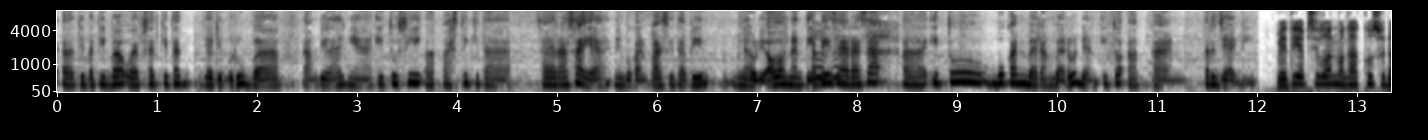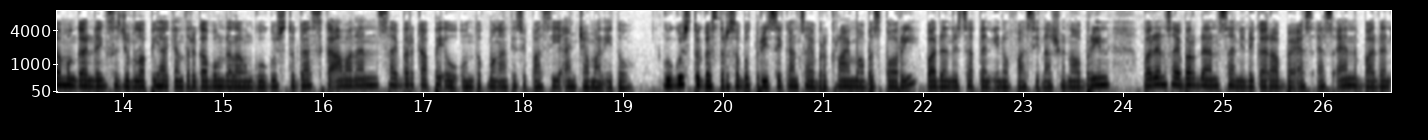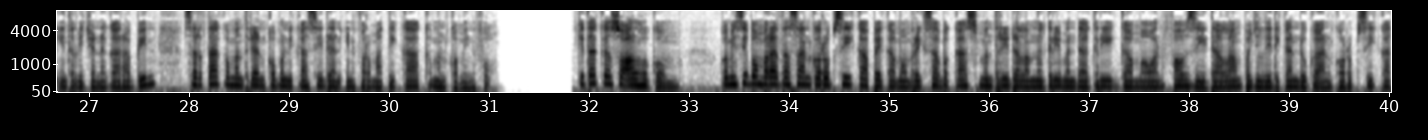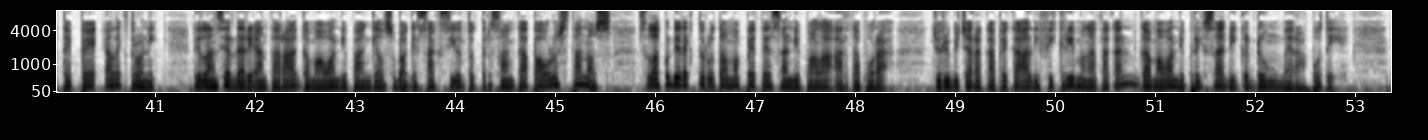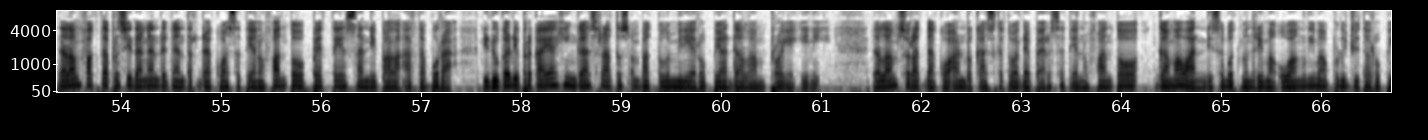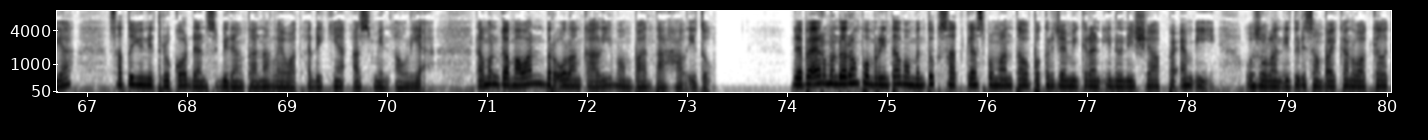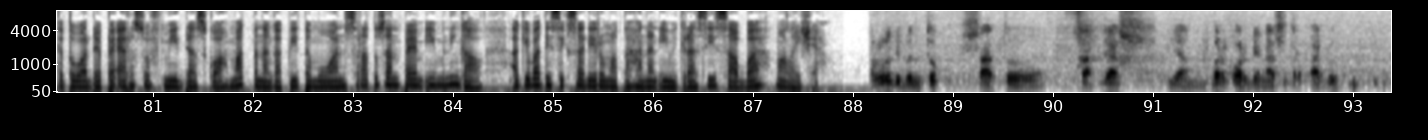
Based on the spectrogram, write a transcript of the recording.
uh, tiba-tiba website kita jadi berubah tampilannya itu sih uh, pasti kita saya rasa ya ini bukan pasti tapi mendahului Allah nanti tapi saya rasa uh, itu bukan barang baru dan itu akan terjadi. Betty Epsilon mengaku sudah menggandeng sejumlah pihak yang tergabung dalam gugus tugas keamanan cyber KPU untuk mengantisipasi ancaman itu. Gugus tugas tersebut berisikan Cybercrime Mabes Polri, Badan Riset dan Inovasi Nasional BRIN, Badan Cyber dan Sandi Negara BSSN, Badan Intelijen Negara BIN, serta Kementerian Komunikasi dan Informatika Kemenkominfo. Kita ke soal hukum. Komisi Pemberantasan Korupsi KPK memeriksa bekas Menteri Dalam Negeri Mendagri Gamawan Fauzi dalam penyelidikan dugaan korupsi KTP elektronik. Dilansir dari antara, Gamawan dipanggil sebagai saksi untuk tersangka Paulus Thanos selaku Direktur Utama PT Sandipala Artapura. Juri bicara KPK Ali Fikri mengatakan Gamawan diperiksa di Gedung Merah Putih. Dalam fakta persidangan dengan terdakwa Setia Novanto, PT Sandipala Artapura diduga diperkaya hingga 140 miliar rupiah dalam proyek ini. Dalam surat dakwaan bekas Ketua DPR Setia Novanto, Gamawan disebut menerima uang 50 juta rupiah, satu unit ruko dan sebidang tanah lewat adiknya Asmin Aulia. Namun Gamawan berulang kali membantah hal itu. DPR mendorong pemerintah membentuk Satgas Pemantau Pekerja Migran Indonesia PMI. Usulan itu disampaikan Wakil Ketua DPR Sufmi Dasko Ahmad menanggapi temuan seratusan PMI meninggal akibat disiksa di rumah tahanan imigrasi Sabah, Malaysia. Perlu dibentuk satu Satgas yang berkoordinasi terpadu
